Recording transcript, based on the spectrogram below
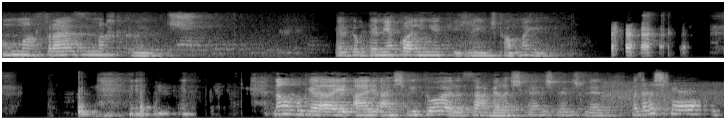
Uma frase marcante. Espera que eu ter minha colinha aqui, gente. Calma aí. Não, porque a, a, a, escritora, sabe, ela escreve, escreve, escreve. Mas ela esquece,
